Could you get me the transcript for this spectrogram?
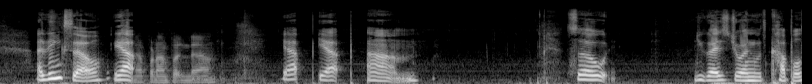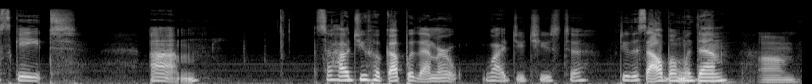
I think so. Yeah. know what I'm putting down? Yep. Yep. Um. So, you guys joined with Couple Skate. Um. So how'd you hook up with them, or why'd you choose to do this album with them? Um,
